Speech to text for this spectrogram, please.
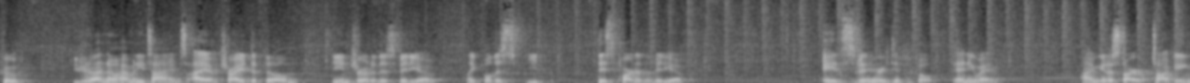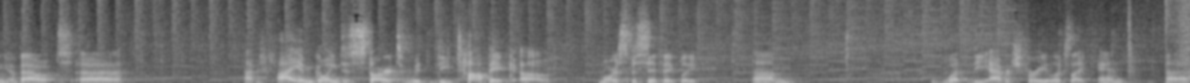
whew, you do not know how many times I have tried to film the intro to this video. Like, well, this this part of the video. It's very difficult. Anyway, I'm gonna start talking about. Uh, I- am going to start with the topic of, more specifically, um, what the average furry looks like. And uh,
